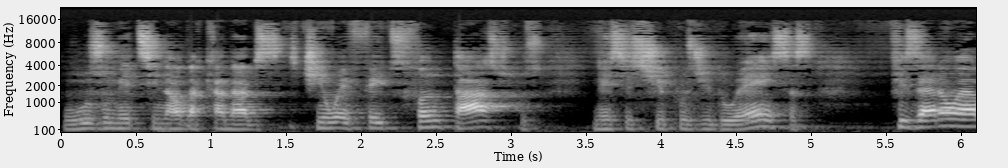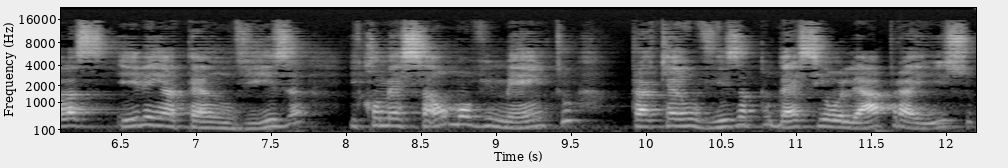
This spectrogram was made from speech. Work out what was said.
o uso medicinal da cannabis tinha efeitos fantásticos nesses tipos de doenças, fizeram elas irem até a Anvisa e começar um movimento para que a Anvisa pudesse olhar para isso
